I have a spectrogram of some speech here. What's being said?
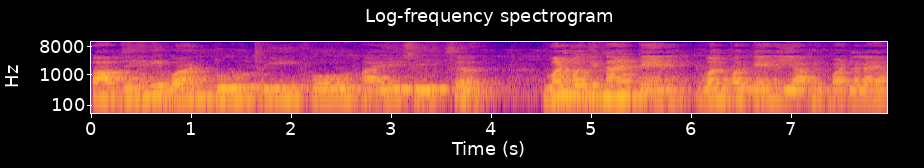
तो आप देखेंगे one two three four five six seven one पर कितना है? टेन है। वन पर टेन है, ये आपने पॉइंट लगाया।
